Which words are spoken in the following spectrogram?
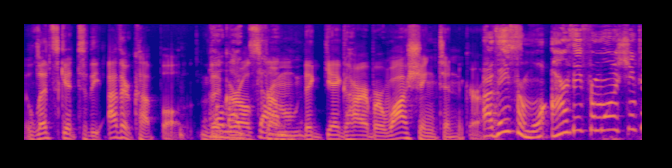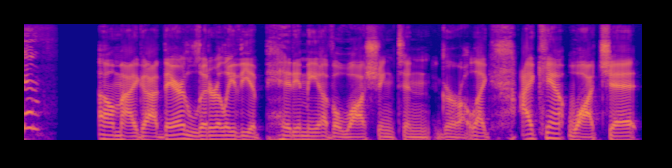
let's get to the other couple, the Oh girls from the Gig Harbor, Washington girls. Are they from Are they from Washington? Oh my God. They're literally the epitome of a Washington girl. Like, I can't watch it.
